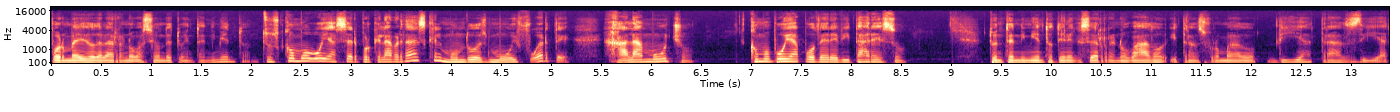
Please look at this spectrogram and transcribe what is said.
por medio de la renovación de tu entendimiento. Entonces, ¿cómo voy a hacer? Porque la verdad es que el mundo es muy fuerte, jala mucho. ¿Cómo voy a poder evitar eso? Tu entendimiento tiene que ser renovado y transformado día tras día,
